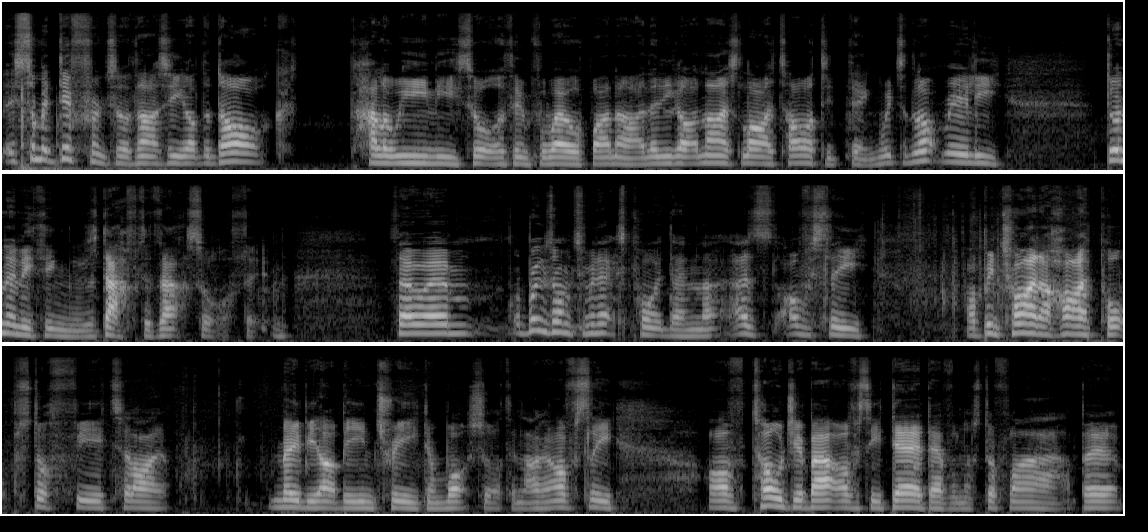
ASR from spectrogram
it's something different to that. So you got the dark Halloweeny sort of thing for Werewolf by Night, and then you got a nice light-hearted thing, which they've not really done anything as daft as that sort of thing. So um, it brings on to my next point then. As obviously, I've been trying to hype up stuff for you to like maybe like be intrigued and watch sort of thing. Like obviously, I've told you about obviously Daredevil and stuff like that, but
